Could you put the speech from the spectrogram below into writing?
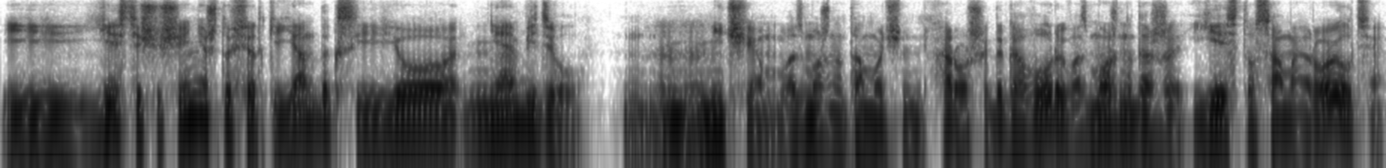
И есть ощущение, что все-таки Яндекс ее не обидел Мгм. ничем. Возможно, там очень хороший договор, и, возможно, даже есть то самое роялти,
